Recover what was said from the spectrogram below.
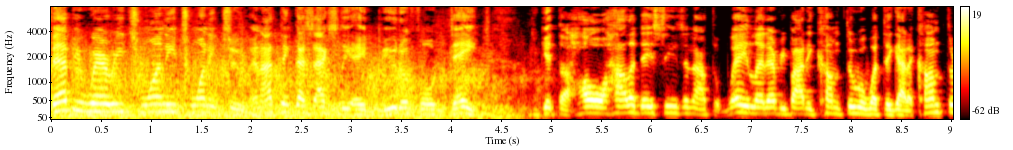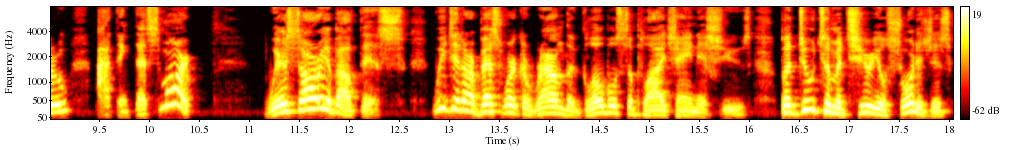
February 2022. And I think that's actually a beautiful date. to get the whole holiday season out the way, let everybody come through with what they got to come through. I think that's smart. We're sorry about this. We did our best work around the global supply chain issues, but due to material shortages,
